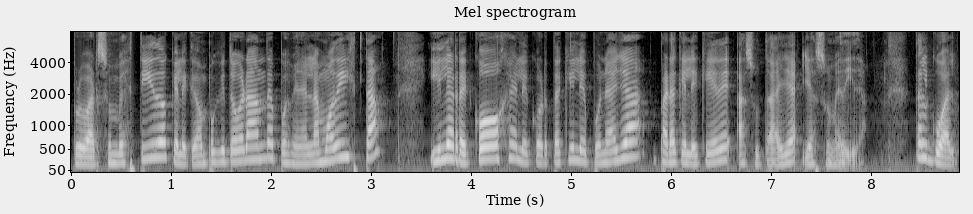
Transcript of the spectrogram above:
probarse un vestido que le queda un poquito grande, pues viene la modista y le recoge, le corta aquí, le pone allá para que le quede a su talla y a su medida. Tal cual,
